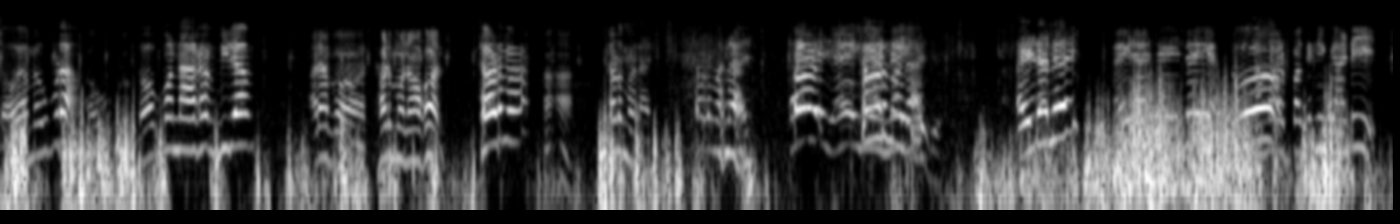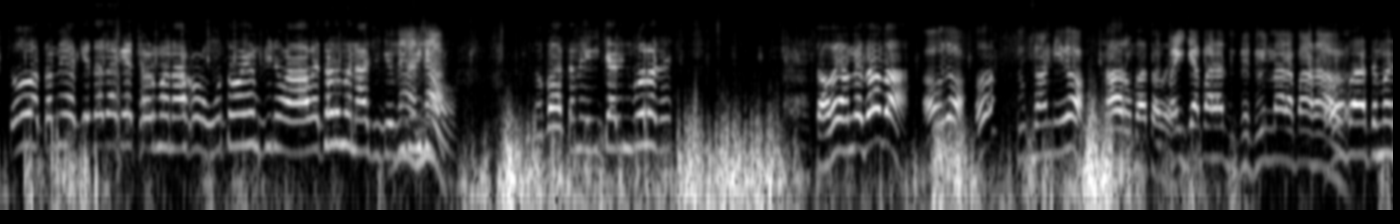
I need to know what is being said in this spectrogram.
તો હવે અમે ઉપડો. તો પણ નાખક બીજા. અરે થર્ડમાં નાખો ને. થર્ડમાં હા હા. થર્ડમાં નાખ. થર્ડમાં નાખ. થર્ડમાં. નાખ. આઈડા નહીં? આઈડા નહીં, નહીં. તો? પગની ગાડી. તો તમે કહેતા હતા કે થર્ડમાં નાખો. હું તો એમ કીધું હવે થર્ડમાં નાખી ગયો બીજું શું? તો બા તમે વિચારીને બોલો ને. તો હવે અમે જો બા? આવો જો. હો? સુખ શાંતિ દો સારું બા તો પૈસા પાછા દૂધે ધોઈને મારા પાછા આવો. બા તમને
